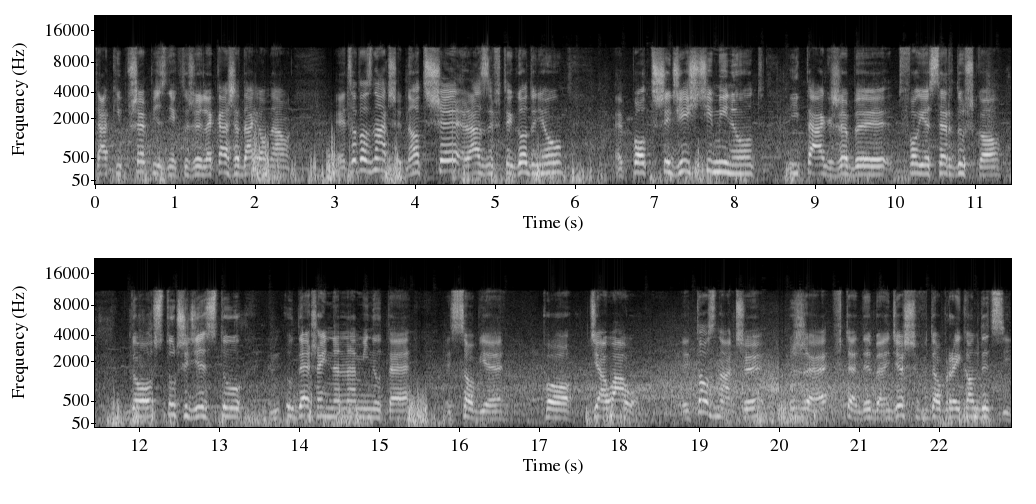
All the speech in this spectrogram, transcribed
Taki przepis niektórzy lekarze dają nam. E, Co to znaczy? No 3 razy w tygodniu e, po 30 minut i tak, żeby twoje serduszko do 130 uderzeń na, na minutę sobie podziałało. To znaczy, że wtedy będziesz w dobrej kondycji.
